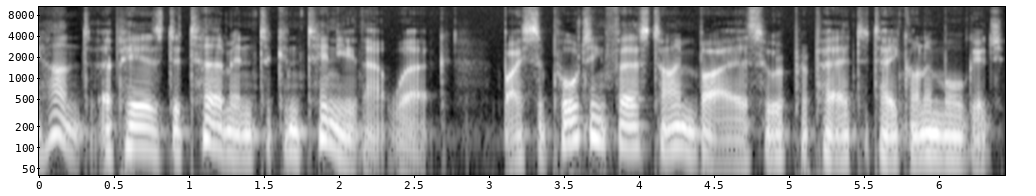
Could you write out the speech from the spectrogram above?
Hunt appears determined to continue that work by supporting first time buyers who are prepared to take on a mortgage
